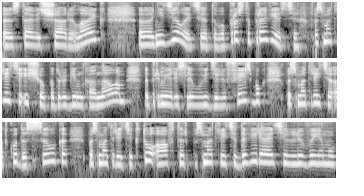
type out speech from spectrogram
э, ставить шары, лайк. Не делайте этого, просто проверьте. Посмотрите еще по другим каналам. Например, если вы увидели в Facebook, посмотрите, откуда ссылка, посмотрите, кто автор, посмотрите, доверяете ли вы ему,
